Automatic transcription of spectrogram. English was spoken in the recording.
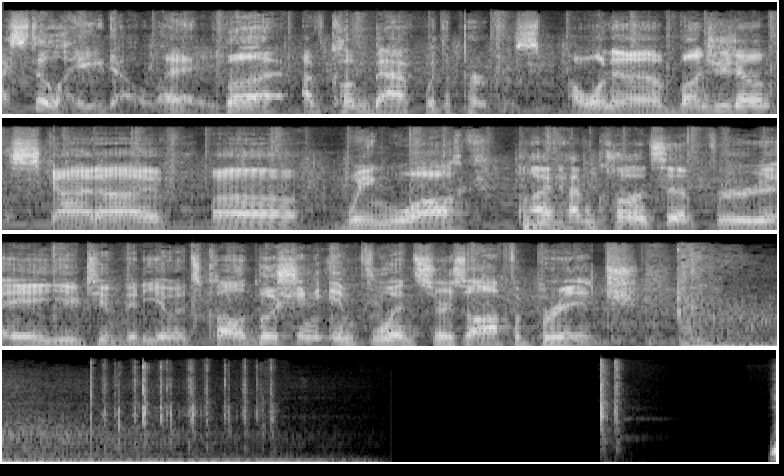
I still hate LA, but I've come back with a purpose. I want to bungee jump, skydive, uh, wing walk. I have a concept for a YouTube video. It's called Pushing Influencers Off a Bridge.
